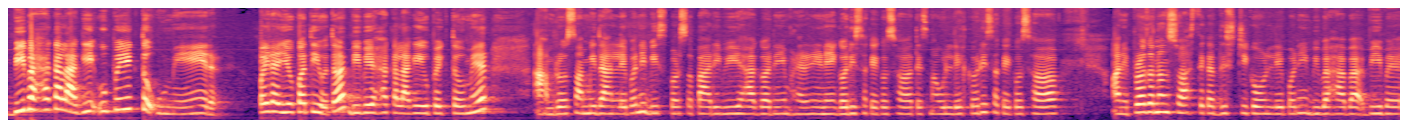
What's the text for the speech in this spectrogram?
विवाहका लागि उपयुक्त उमेर। पहिला यो कति हो त? विवाहका लागि उपयुक्त उमेर। हाम्रो संविधानले पनि बिस वर्ष पारि विवाह गर्ने भनेर निर्णय गरिसकेको छ त्यसमा उल्लेख गरिसकेको छ। अनि प्रजनन स्वास्थ्यका दृष्टिकोणले पनि विवाह विवाह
